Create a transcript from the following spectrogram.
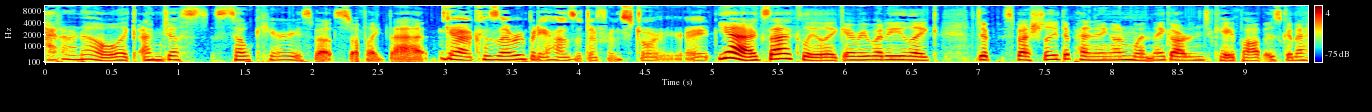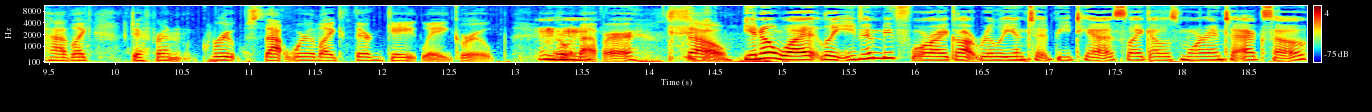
I don't know, like I'm just so curious about stuff like that. Yeah, because everybody has a different story, right? Yeah, exactly. Like everybody, like de- especially depending on when they got into K-pop, is gonna have like different groups that were like their gateway group or Mhm. whatever. So You know what? Like even before I got really into BTS, like I was more into EXO,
